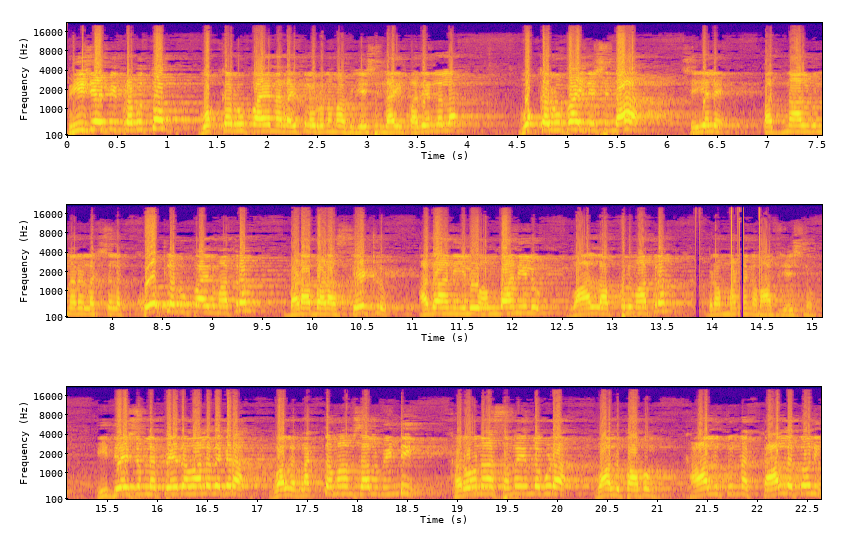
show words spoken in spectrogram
బీజేపీ ప్రభుత్వం ఒక్క రూపాయన రైతుల రుణమాఫీ చేసిందా ఈ పదేళ్ళలో ఒక్క రూపాయి చేసిందా? చెయ్యలే. పద్నాలుగున్నర లక్షల కోట్ల రూపాయలు మాత్రం బడా బడా స్టేట్లు అదానీలు అంబానీలు వాళ్ళ అప్పులు మాత్రం బ్రహ్మాండంగా మాఫీ చేసినాం. ఈ దేశంలో పేదవాళ్ళ దగ్గర వాళ్ళ రక్త మాంసాలు విండి కరోనా సమయంలో కూడా వాళ్ళు పాపం కాలుతున్న కాళ్ళతోని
